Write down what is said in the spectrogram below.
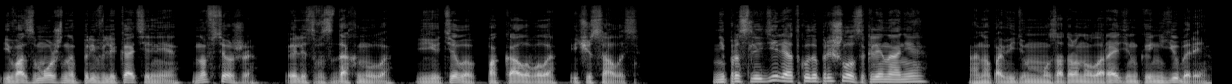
и, возможно, привлекательнее, но все же. Элис вздохнула. Ее тело покалывало и чесалось. «Не проследили, откуда пришло заклинание?» Оно, по-видимому, затронуло Рейдинг и Ньюбери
